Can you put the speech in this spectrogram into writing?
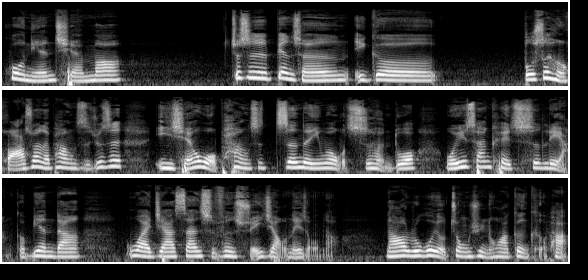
过年前吗，就是变成一个。不是很划算的胖子，就是以前我胖是真的，因为我吃很多，我一餐可以吃两个便当，外加三十份水饺那种的。然后如果有重训的话更可怕，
